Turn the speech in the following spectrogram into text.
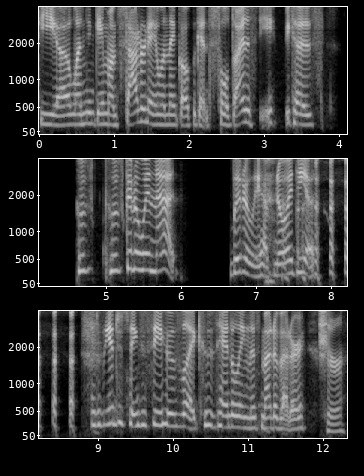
the uh, London game on Saturday when they go up against Seoul Dynasty because who's who's gonna win that? Literally, have no idea. It'll be interesting to see who's like who's handling this meta better. Sure.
